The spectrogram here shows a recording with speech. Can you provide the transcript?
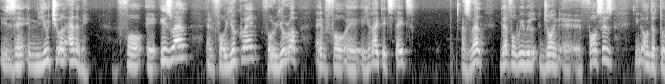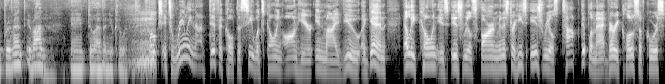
is a, a mutual enemy for uh, Israel and for Ukraine, for Europe, and for uh, United States as well. Therefore, we will join uh, forces in order to prevent Iran. Yeah. Uh, to have a nuclear weapon. Folks, it's really not difficult to see what's going on here, in my view. Again, Eli Cohen is Israel's foreign minister. He's Israel's top diplomat, very close, of course,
